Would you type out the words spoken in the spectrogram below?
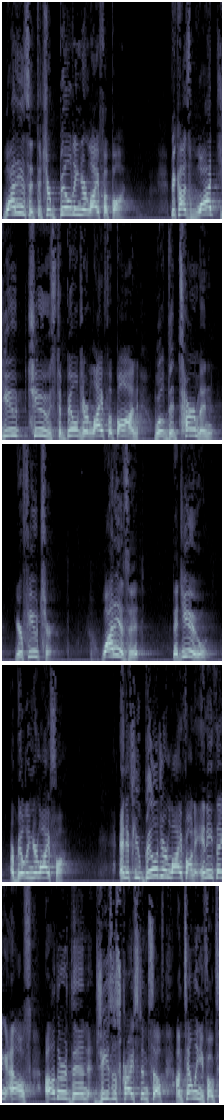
What is it that you're building your life upon? Because what you choose to build your life upon will determine your future. What is it that you are building your life on? And if you build your life on anything else other than Jesus Christ Himself, I'm telling you folks,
